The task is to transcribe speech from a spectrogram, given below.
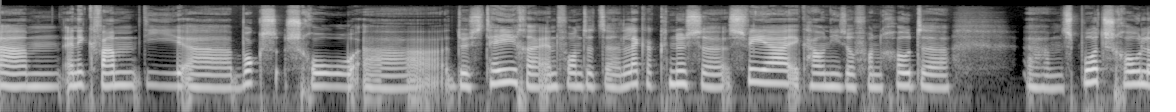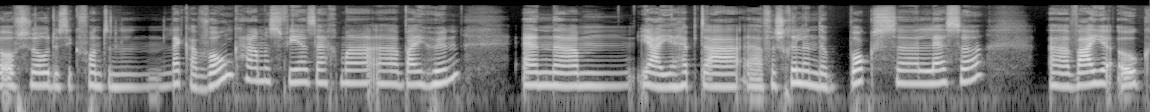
Um, en ik kwam die uh, boxschool uh, dus tegen en vond het een lekker knusse sfeer. Ik hou niet zo van grote um, sportscholen of zo. Dus ik vond een lekker woonkamersfeer, zeg maar, uh, bij hun. En um, ja, je hebt daar verschillende boxlessen. waar je ook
